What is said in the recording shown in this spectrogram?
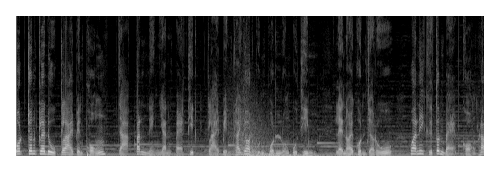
บดจนกระดูกกลายเป็นผง จากปั้นเหน่งยันแปดทิศกลายเป็นพระยอดขุนพลหลวงปู่ทิม และน้อยคนจะรู้ว่านี่คือต้นแบบของพระ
